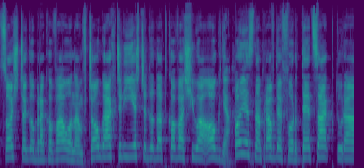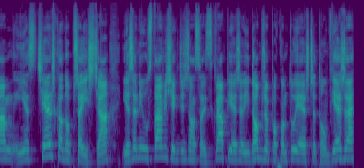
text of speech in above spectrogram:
coś, czego brakowało nam w czołgach, czyli jeszcze dodatkowa siła ognia. To jest naprawdę forteca, która jest ciężka do przejścia. Jeżeli ustawi się gdzieś na sidescrapie, jeżeli dobrze pokontuje jeszcze tą wieżę,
